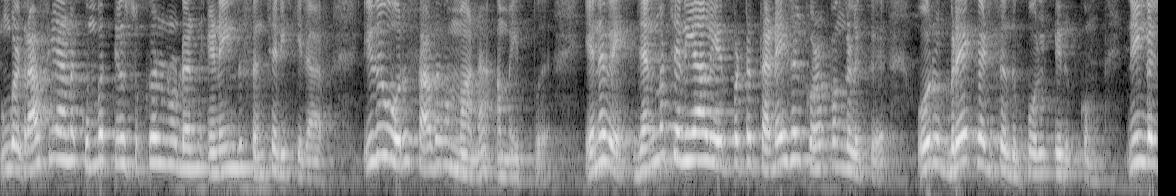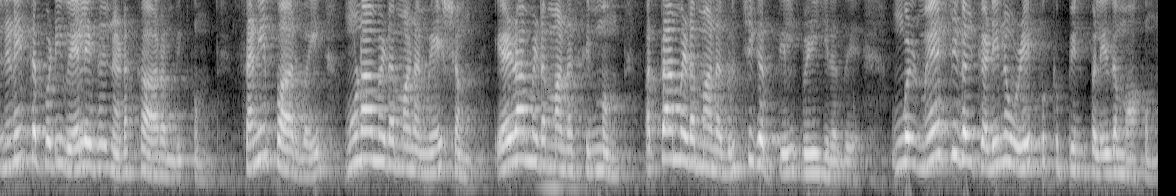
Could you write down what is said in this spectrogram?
உங்கள் ராசியான கும்பத்தில் சுக்கிரனுடன் இணைந்து சஞ்சரிக்கிறார். இது ஒரு சாதகமான அமைப்பு. எனவே ஜன்மச்சனியால் ஏற்பட்ட தடைகள் குழப்பங்களுக்கு ஒரு பிரேக் அடித்தது போல் இருக்கும். நீங்கள் நினைத்தபடி வேலைகள் நடக்க ஆரம்பிக்கும். சனி பார்வை மூணாம் இடமான மேஷம் ஏழாம் இடமான சிம்மம் பத்தாம் இடமான விருச்சிகத்தில் விழுகிறது. உங்கள் முயற்சிகள் கடின உழைப்புக்கு பின் பலிதமாகும்.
